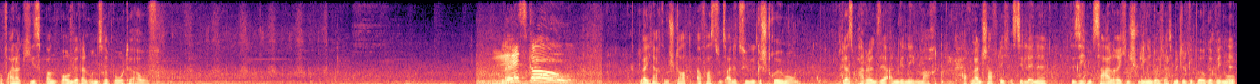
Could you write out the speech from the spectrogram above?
Auf einer Kiesbank bauen wir dann unsere Boote auf. Let's go! Gleich nach dem Start erfasst uns eine zügige Strömung, die das Paddeln sehr angenehm macht. Auch landschaftlich ist die Lenne die sich mit zahlreichen Schlingen durch das Mittelgebirge windet,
